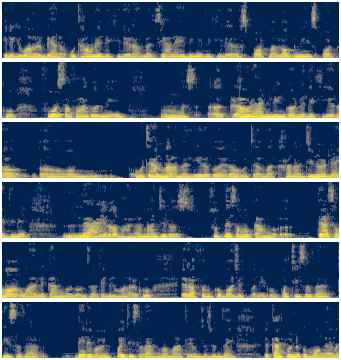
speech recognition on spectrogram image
किनकि उहाँहरू बिहान उठाउनेदेखि लिएर हामीलाई चिया ल्याइदिनेदेखि लिएर स्पटमा लग्ने स्पटको फोहोर सफा गर्ने क्राउड ह्यान्डलिङ गर्नेदेखि लिएर होटलमा हामीलाई लिएर गएर होटलमा खाना डिनर ल्याइदिने ल्याएर भाँडा माझेर सुत्नेसम्म काम त्यहाँसम्म उहाँहरूले काम गर्नुहुन्छ। त्यही पनि उहाँहरूको एउटा फिल्मको बजेट भनेको पच्चिस हजार तिस हजार धेरै भयो भने पैँतिस हजारसम्म मात्रै हुन्छ। जुन चाहिँ यो काठमाडौँको महँगाइमा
